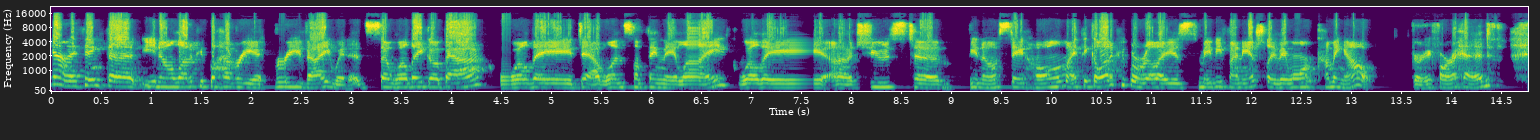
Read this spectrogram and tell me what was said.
Yeah, I think that you know a lot of people have re- reevaluated. So will they go back? Will they dabble in something they like? Will they uh, choose to you know stay home? I think a lot of people realize maybe financially they weren't coming out very far ahead,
